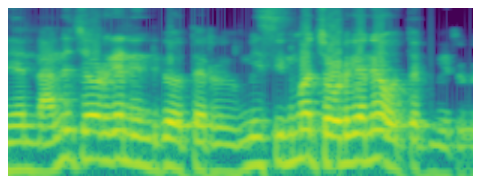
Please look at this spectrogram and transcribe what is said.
నేను నన్ను చూడగానే ఎందుకు అవుతారు? మీ సినిమా చూడగానే అవుతారు మీరు.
